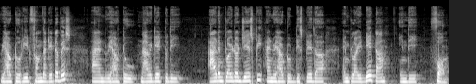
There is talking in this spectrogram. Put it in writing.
we have to read from the database and we have to navigate to the add employee.jsp and we have to display the employee data in the form.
